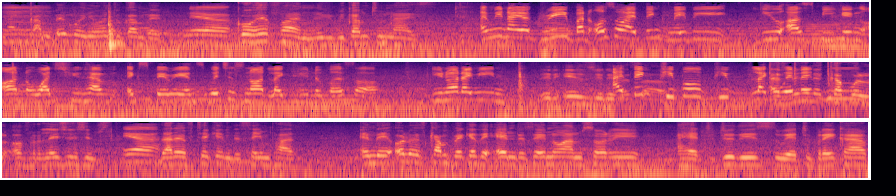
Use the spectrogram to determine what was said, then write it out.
Mm. Come back when you want to come back. Yeah. Go have fun. You become too nice. I mean, I agree, but also I think maybe you are speaking on what you have experienced, which is not like universal. You know what I mean? It is universal. I think people, people like I've women been in a who, couple of relationships yeah, that have taken the same path. And they always come back at the end and say, No, I'm sorry. I had to do this. We had to break up.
